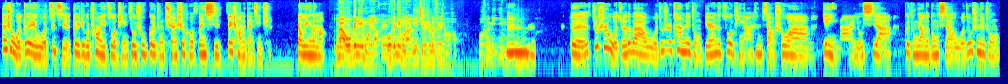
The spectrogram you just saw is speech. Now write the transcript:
但是我对我自己对这个创意作品做出各种诠释和分析，非常的感兴趣。绕晕了吗？没有，我跟你一模一样，我跟你一模一样，你解释的非常好，我和你一模一样。嗯，对，就是我觉得吧，我就是看那种别人的作品啊，什么小说啊、电影啊、游戏啊，各种各样的东西啊，我都是那种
